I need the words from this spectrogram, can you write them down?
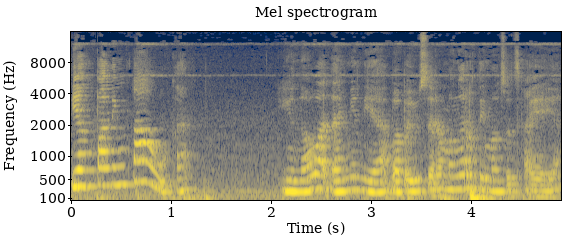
Yang paling tahu kan? You know what I mean ya, Bapak Ibu Saudara mengerti maksud saya ya.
